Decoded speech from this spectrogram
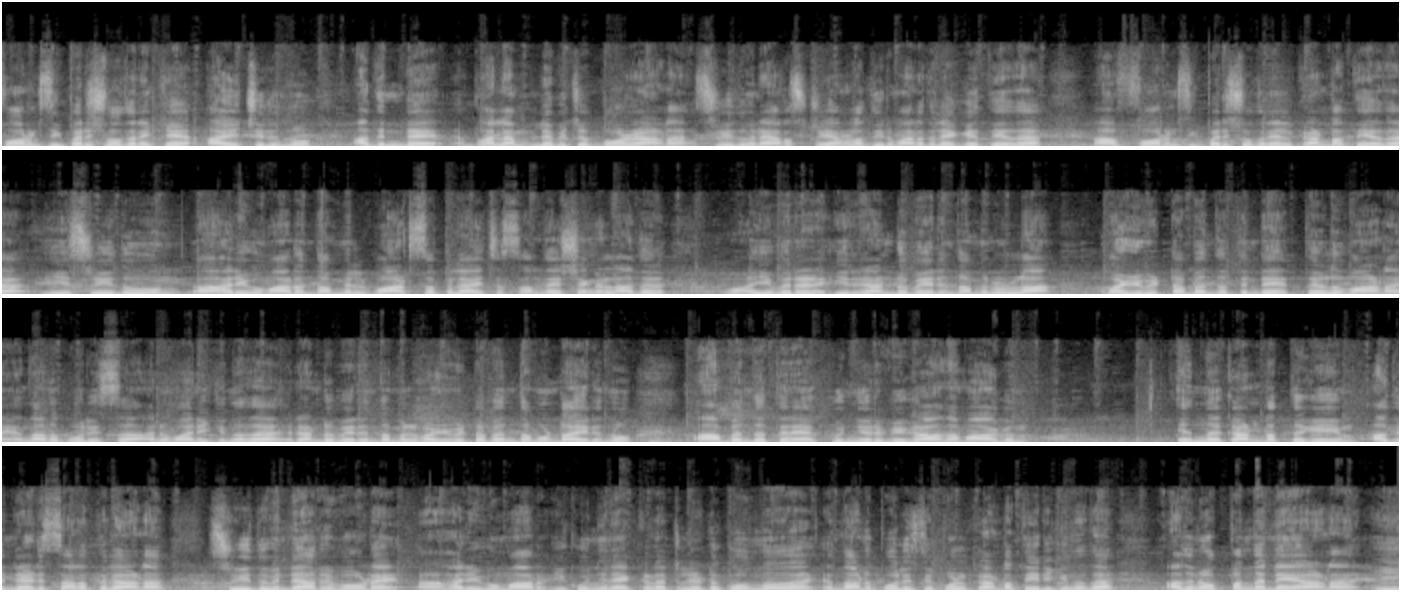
ഫോറൻസിക് പരിശോധനയ്ക്ക് അയച്ചിരുന്നു. അതിന്റെ ഫലം ലഭിച്ചപ്പോഴാണ് ശ്രീധുവിനെ അറസ്റ്റ് ചെയ്യാനുള്ള തീരുമാനത്തിലേക്ക് എത്തിയത്. ആ ഫോറൻസിക് പരിശോധനയിൽ കണ്ടെത്തിയത് ഈ ശ്രീധുവും ഹരികുമാറും തമ്മിൽ വാട്സപ്പിൽ അയച്ച സന്ദേശങ്ങൾ. അത് ഇവർ രണ്ടുപേരും തമ്മിലുള്ള വഴിവിട്ട ബന്ധത്തിന്റെ തെളിവാണ് എന്നാണ് പോലീസ് അനുമാനിക്കുന്നത്. രണ്ടുപേരും തമ്മിൽ വഴിവിട്ട ബന്ധമുണ്ടായിരുന്നു. ആ ബന്ധത്തിന് കുഞ്ഞൊരു വിഘാതമാകും. എന്ന് കണ്ടെത്തുകയും അതിന്റെ അടിസ്ഥാനത്തിലാണ് ശ്രീധുവിന്റെ അറിവോടെ ഹരികുമാർ ഈ കുഞ്ഞിനെ കിണറ്റിലിട്ട് കൊന്നത് എന്നാണ് പോലീസ് ഇപ്പോൾ കണ്ടെത്തിയിരിക്കുന്നത്. അതിനൊപ്പം തന്നെയാണ് ഈ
